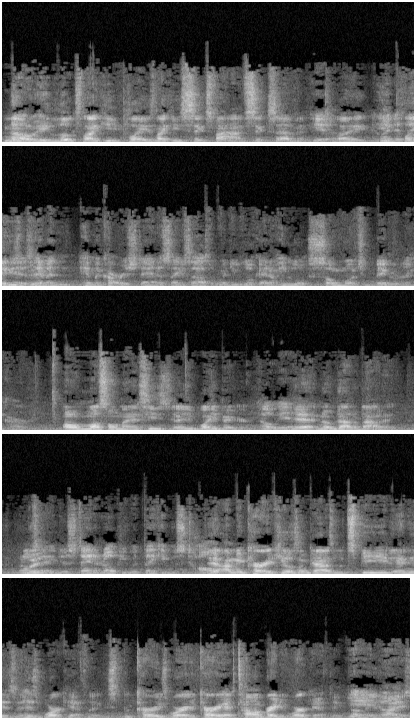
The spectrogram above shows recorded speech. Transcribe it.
No, he looks like he plays like he's six five, six seven. Yeah. like and he like the thing plays. is, him and him and Curry stand the same size, but when you look at him, he looks so much bigger than Curry. oh, muscle mass. He's uh, way bigger. Oh yeah. Yeah, no doubt about it. But I'm saying, just standing up, you would think he was tall. Yeah, I mean Curry kills some guys with speed and his his work ethic. Curry's work Curry has Tom Brady work ethic. Yeah, I he mean, does. like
